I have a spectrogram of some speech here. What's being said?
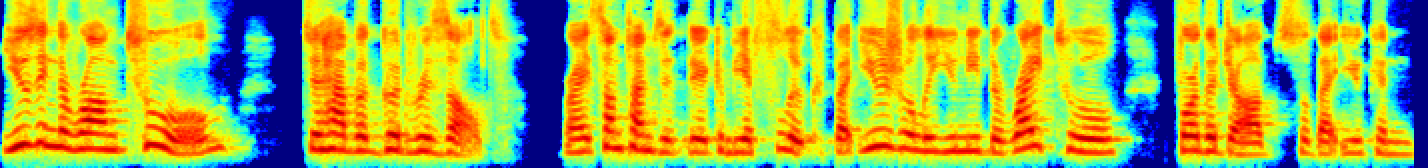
using the wrong tool to have a good result, right? Sometimes it, it can be a fluke, but usually you need the right tool for the job so that you can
